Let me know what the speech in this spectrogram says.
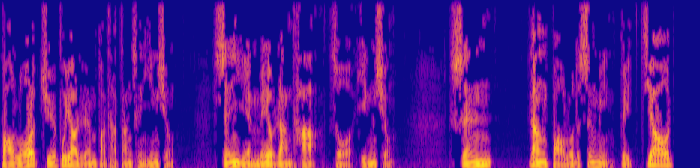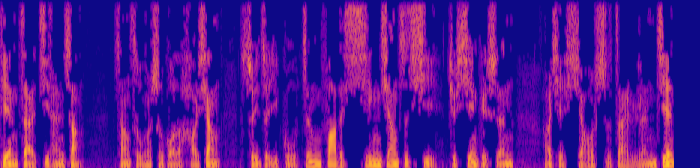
保罗绝不要人把他当成英雄，神也没有让他做英雄。神让保罗的生命被浇奠在祭坛上。上次我们说过的，好像。随着一股蒸发的馨香之气，就献给神，而且消失在人间。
